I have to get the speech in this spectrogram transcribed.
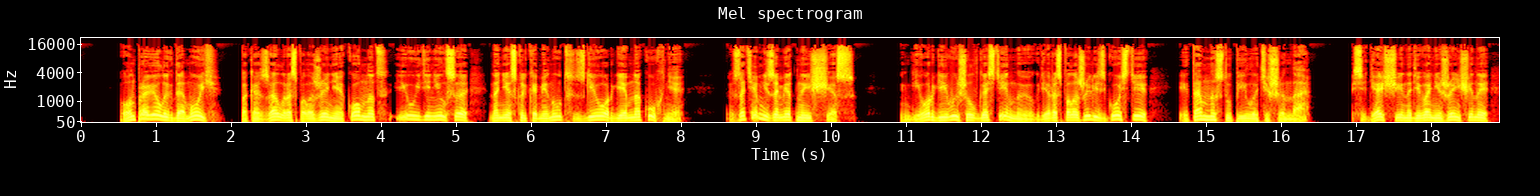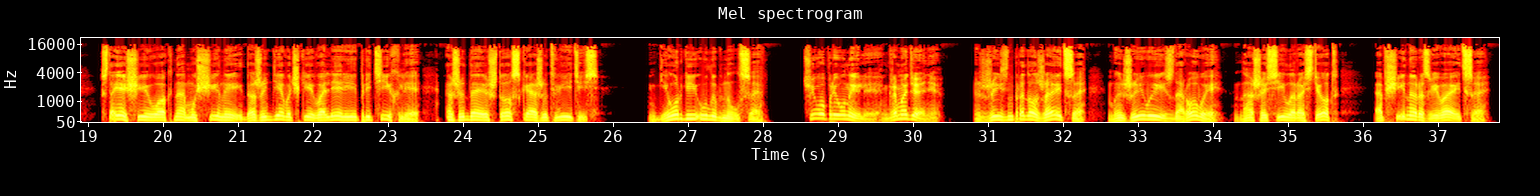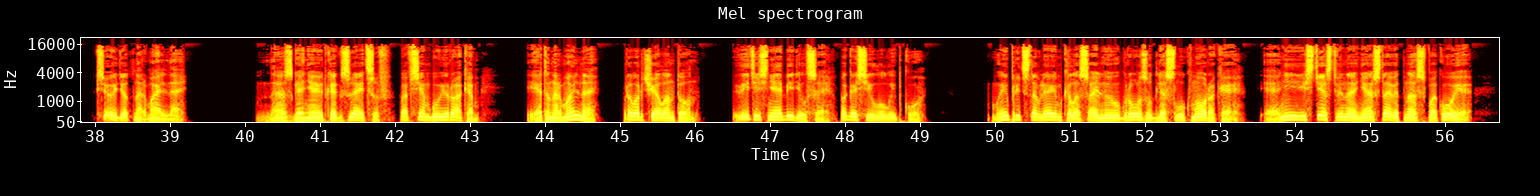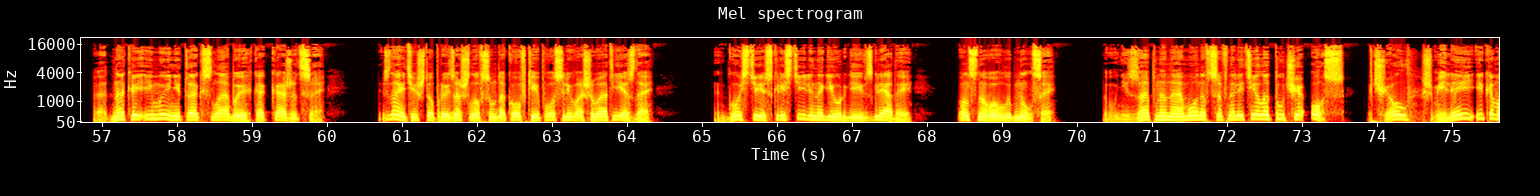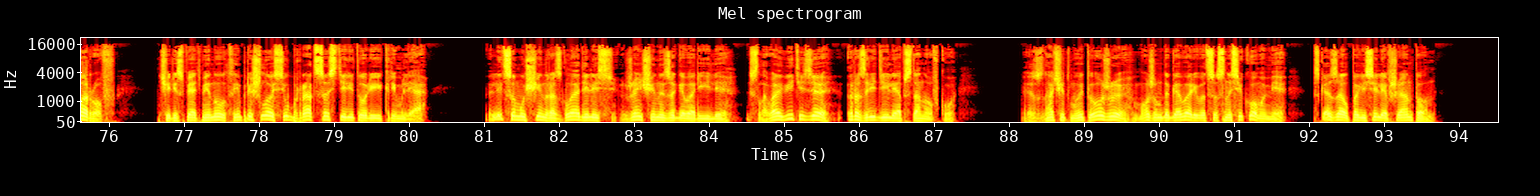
Он провел их домой, показал расположение комнат и уединился на несколько минут с Георгием на кухне. Затем незаметно исчез. Георгий вышел в гостиную, где расположились гости, и там наступила тишина. Сидящие на диване женщины, стоящие у окна мужчины и даже девочки Валерии притихли, ожидая, что скажет Витязь. Георгий улыбнулся. — Чего приуныли, громадяне? — Жизнь продолжается, мы живы и здоровы, наша сила растет, община развивается, все идет нормально. «Нас гоняют, как зайцев, по всем буеракам. И это нормально?» — проворчал Антон. Витязь не обиделся, погасил улыбку. «Мы представляем колоссальную угрозу для слуг Морока, и они, естественно, не оставят нас в покое. Однако и мы не так слабы, как кажется. Знаете, что произошло в Сундаковке после вашего отъезда?» Гости скрестили на Георгии взгляды. Он снова улыбнулся. Внезапно на ОМОНовцев налетела туча ос, пчел, шмелей и комаров. Через пять минут им пришлось убраться с территории Кремля. Лица мужчин разгладились, женщины заговорили, слова Витязя разрядили обстановку. «Значит, мы тоже можем договариваться с насекомыми», — сказал повеселевший Антон.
